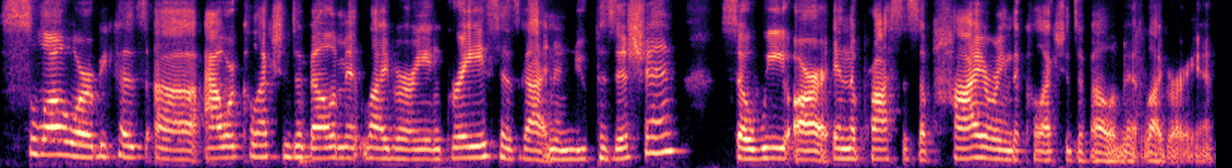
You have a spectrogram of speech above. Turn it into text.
slower because uh, our collection development librarian Grace has gotten a new position. So we are in the process of hiring the collection development librarian.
